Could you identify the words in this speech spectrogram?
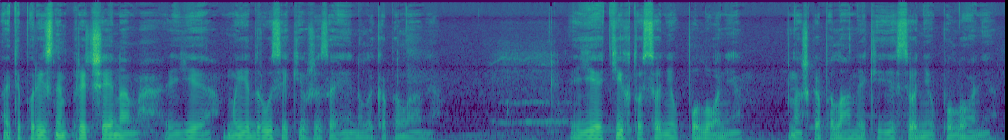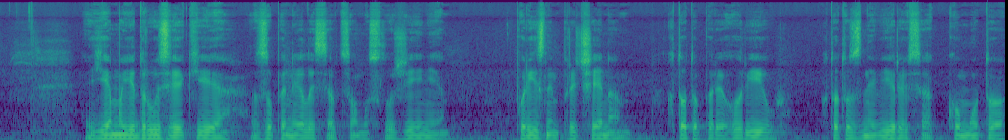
Знаєте, по різним причинам є мої друзі, які вже загинули капелани. Є ті, хто сьогодні в полоні, наш капелан, який є сьогодні в полоні. Є мої друзі, які зупинилися в цьому служінні по різним причинам. Хто-то перегорів, хто-то зневірився, кому-то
